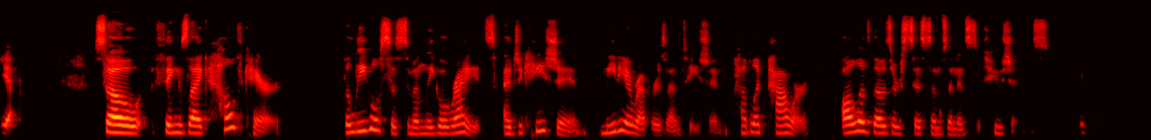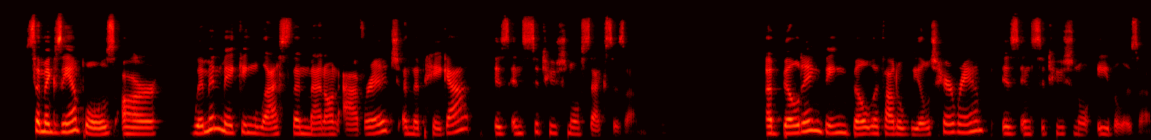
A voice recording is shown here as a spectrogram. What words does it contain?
Yeah. So things like healthcare, the legal system and legal rights, education, media representation, public power, all of those are systems and institutions. Mhm. Some examples are women making less than men on average and the pay gap is institutional sexism. A building being built without a wheelchair ramp is institutional ableism.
